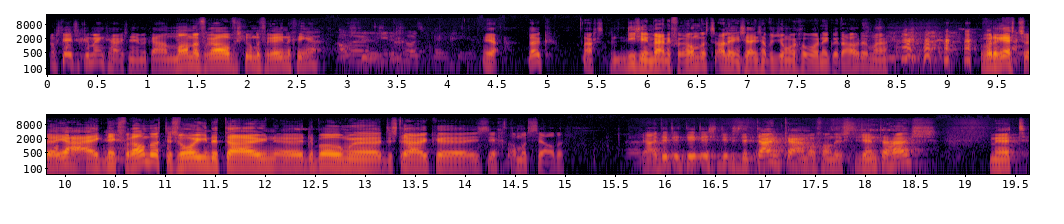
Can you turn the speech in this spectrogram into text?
Nog steeds een gemengd huis neem ik aan. Mannen, vrouwen, verschillende verenigingen. Alle drie de grote verenigingen. Ja, leuk. Nou, in die zin weinig veranderd. Alleen zijn ze wat jonger geworden en ik wat ouder. Maar voor de rest, ja, eigenlijk niks veranderd. De zooi in de tuin, eh, de bomen, de struiken, het is echt allemaal hetzelfde. Ja, dit, is- dit, is, dit is de tuinkamer van het studentenhuis. Met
